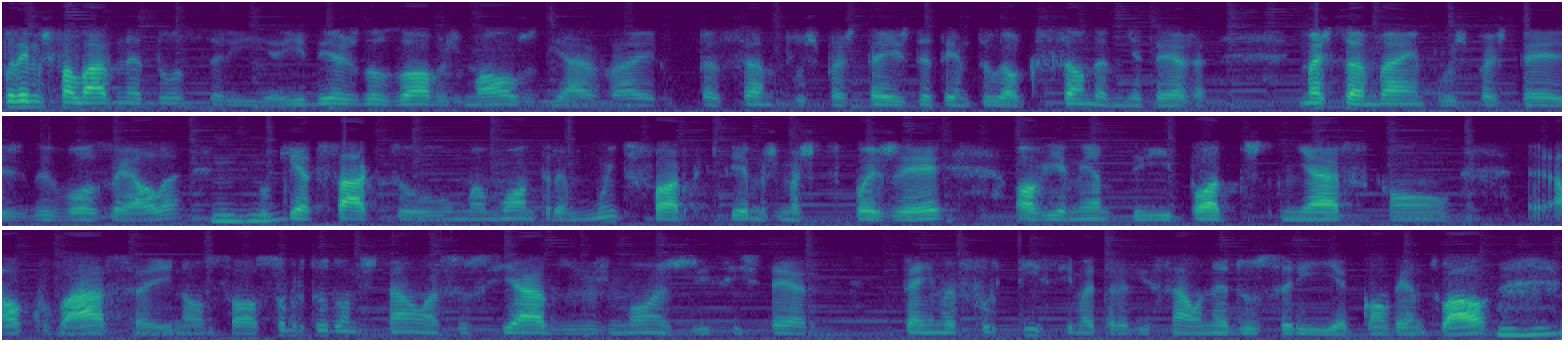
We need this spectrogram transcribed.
Podemos falar na doçaria e desde os ovos moles de Aveiro, passando pelos pastéis de Tentugal, que são da minha terra, mas também pelos pastéis de Vozela, uhum. o que é de facto uma montra muito forte que temos, mas que depois é, obviamente, e pode testemunhar-se com Alcobaça e não só, sobretudo onde estão associados os monges e cister, têm uma fortíssima tradição na doçaria conventual, uhum.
